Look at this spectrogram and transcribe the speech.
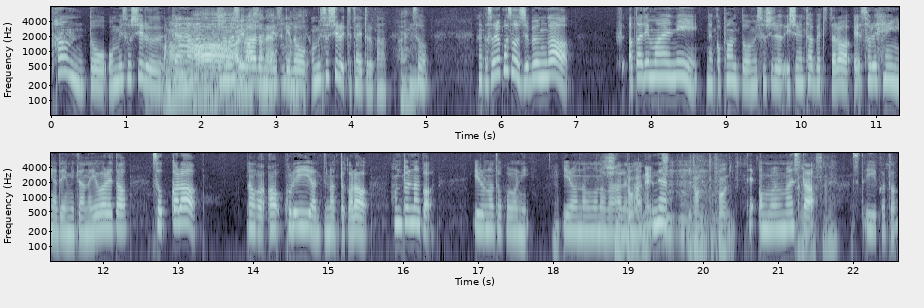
パンとお味噌汁みたいなお話があるんですけど、ありましたお味噌汁ってタイトルかな、はい。そう。なんかそれこそ自分がふ当たり前になんかパンとお味噌汁一緒に食べてたら「えそれ変やで」みたいな言われた。そっからなんかあこれいいやんってなったから本当になんかいろんなところにいろんなものがあるなってヒントがねいろんなところにって思いまありしたますね。ちょっといいこと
